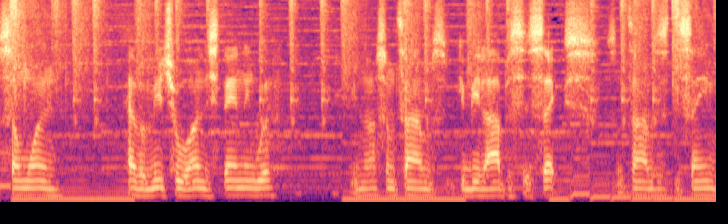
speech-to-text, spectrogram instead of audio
someone have a mutual understanding with. You know, sometimes it can be the opposite sex, sometimes it's the same,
